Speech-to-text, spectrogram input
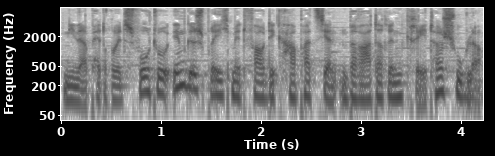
Nina Petrovic-Foto im Gespräch mit VDK-Patientenberaterin Greta Schuler.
